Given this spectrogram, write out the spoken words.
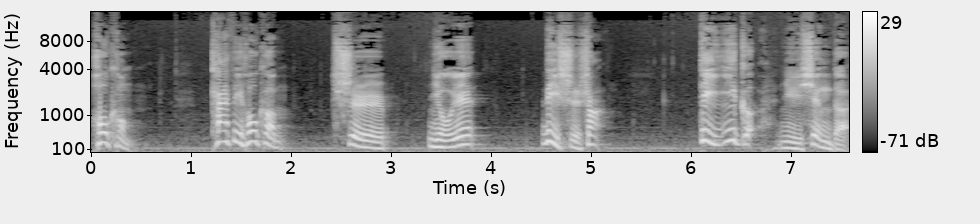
Hochul，Kathy Holcomb 是纽约历史上第一个女性的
